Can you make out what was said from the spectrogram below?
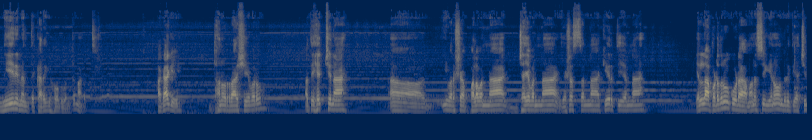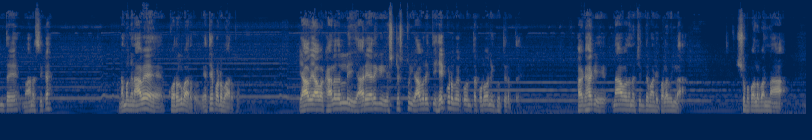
ನೀರಿನಂತೆ ಕರಗಿ ಹೋಗುವಂತೆ ಮಾಡುತ್ತೆ. ಹಾಗಾಗಿ ಧನುರಾಶಿಯವರು ಅತಿ ಹೆಚ್ಚಿನ ಈ ವರ್ಷ ಫಲವನ್ನು, ಜಯವನ್ನು, ಯಶಸ್ಸನ್ನು, ಕೀರ್ತಿಯನ್ನು ಎಲ್ಲ ಪಡೆದರೂ ಕೂಡ ಮನಸ್ಸಿಗೆ ಏನೋ ಒಂದು ರೀತಿಯ ಚಿಂತೆ, ಮಾನಸಿಕ ನಮಗೆ ನಾವೇ ಕೊರಗಬಾರದು, ವ್ಯಥೆ ಪಡಬಾರದು. ಯಾವ ಯಾವ ಕಾಲದಲ್ಲಿ ಯಾರ್ಯಾರಿಗೆ ಎಷ್ಟೆಷ್ಟು ಯಾವ ರೀತಿ ಹೇಗೆ ಕೊಡಬೇಕು ಅಂತ ಕೊಡೋನಿಗೆ ಗೊತ್ತಿರುತ್ತೆ. ಹಾಗಾಗಿ ನಾವು ಅದನ್ನು ಚಿಂತೆ ಮಾಡಿ ಫಲವಿಲ್ಲ. ಶುಭ ಫಲವನ್ನು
